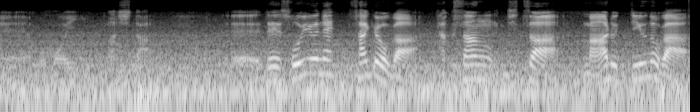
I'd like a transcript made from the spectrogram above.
えー、思いました。えでそういうね作業がたくさん実は、まあ、あるっていうのが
